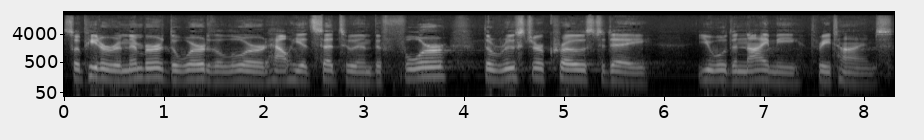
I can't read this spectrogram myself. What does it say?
So Peter remembered the word of the Lord, how he had said to him, Before the rooster crows today, you will deny me three times.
